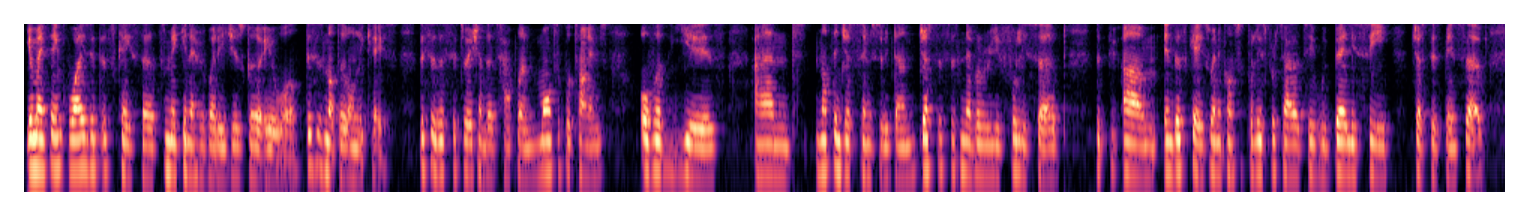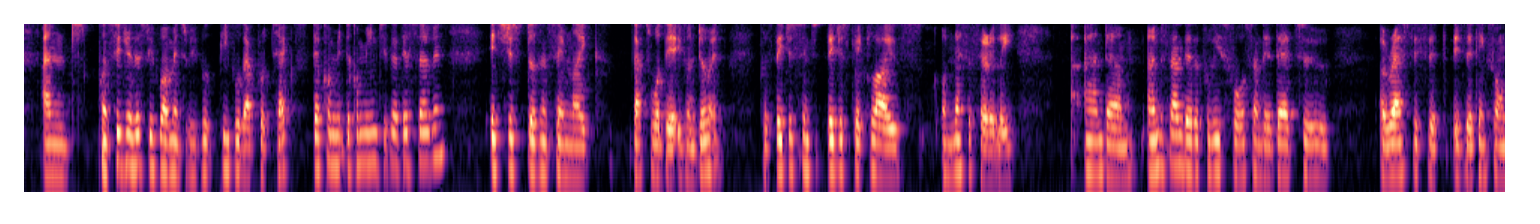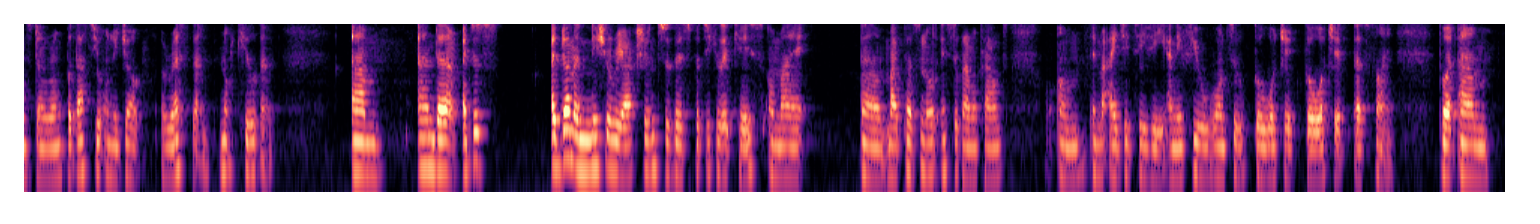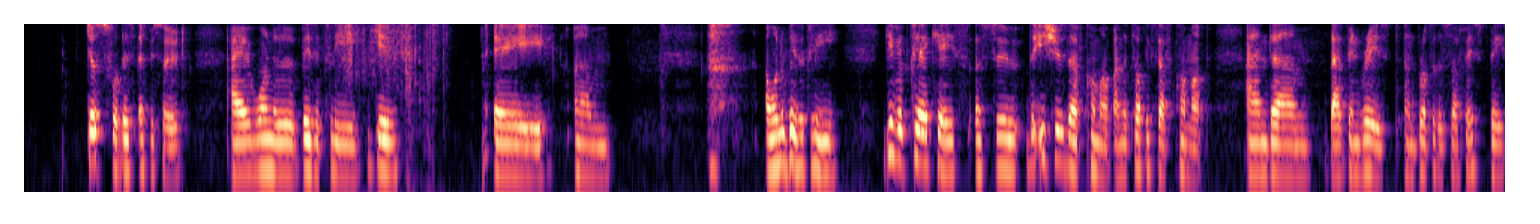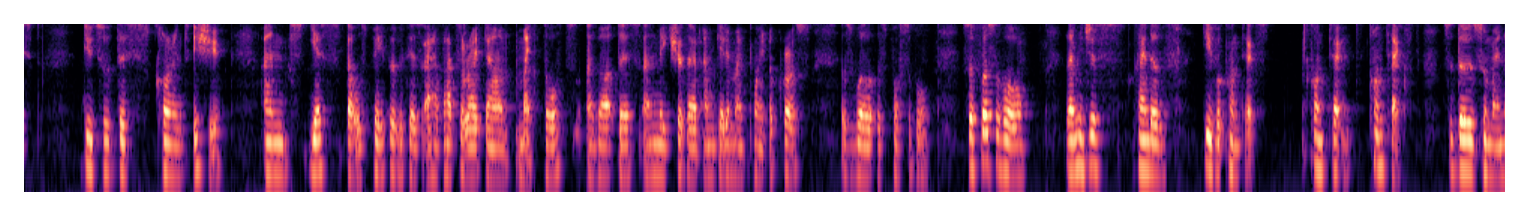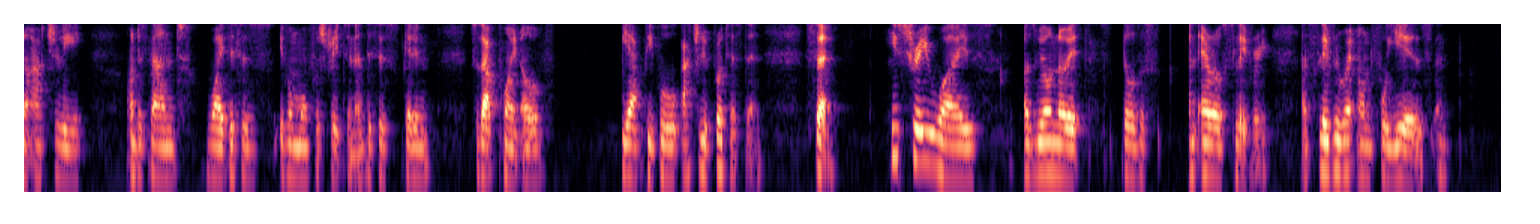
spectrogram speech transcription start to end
you might think, why is it this case that's making everybody just go AWOL? This is not the only case. This is a situation that's happened multiple times over the years and nothing just seems to be done. Justice is never really fully served. The, um, in this case, when it comes to police brutality, we barely see justice being served. And considering these people are meant to be people, that protect their com- the community that they're serving, it just doesn't seem like that's what they're even doing because they just seem to they just take lives unnecessarily and um, I understand they're the police force and they're there to arrest if they if they think someone's done wrong, but that's your only job. Arrest them, not kill them. Um, and uh, I just I done an initial reaction to this particular case on my uh, my personal Instagram account um in my IGTV and if you want to go watch it go watch it that's fine but um just for this episode, I want to basically give a um I want to basically give a clear case as to the issues that have come up and the topics that have come up and um, that have been raised and brought to the surface based due to this current issue. And yes, that was paper because I have had to write down my thoughts about this and make sure that I'm getting my point across as well as possible. So first of all, let me just kind of give a context context context to those who might not actually understand why this is even more frustrating and this is getting to that point of yeah people actually protesting so history wise as we all know it there was a, an era of slavery and slavery went on for years and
